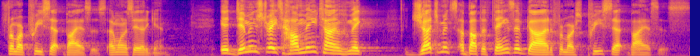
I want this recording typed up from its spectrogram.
from our preset biases. I want to say that again. It demonstrates how many times we make judgments about the things of God from our preset biases.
